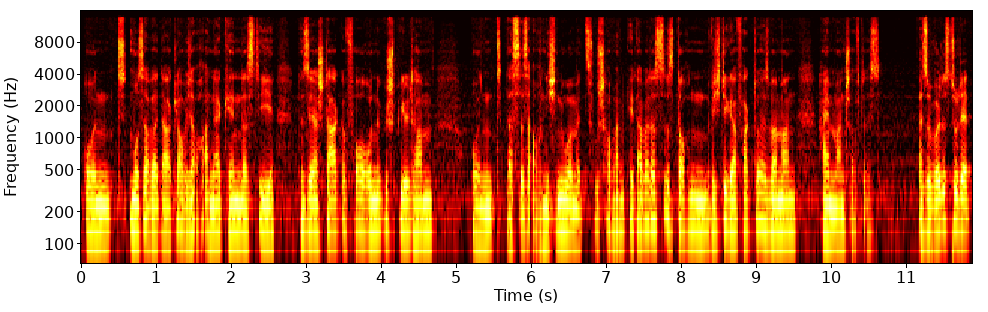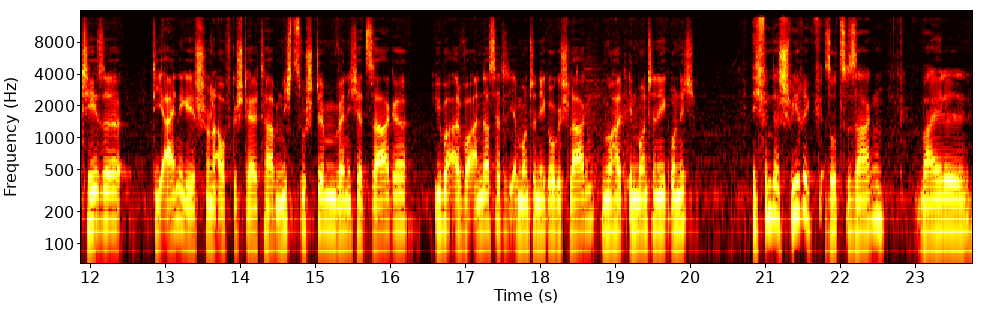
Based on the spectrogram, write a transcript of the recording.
Und muss aber da, glaube ich, auch anerkennen, dass die eine sehr starke Vorrunde gespielt haben und dass es auch nicht nur mit Zuschauern geht. Aber dass es doch ein wichtiger Faktor ist, wenn man Heimmannschaft ist. Also würdest du der These, die einige schon aufgestellt haben, nicht zustimmen, wenn ich jetzt sage, überall woanders hättet ihr Montenegro geschlagen, nur halt in Montenegro nicht? Ich finde das schwierig so zu sagen, weil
